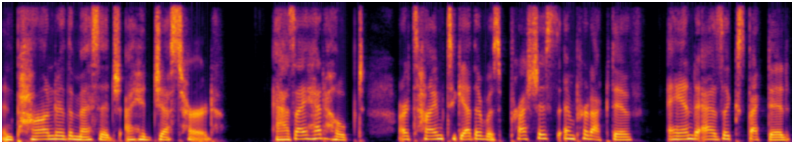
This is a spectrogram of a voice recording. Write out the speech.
and ponder the message I had just heard. As I had hoped, our time together was precious and productive, and as expected,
